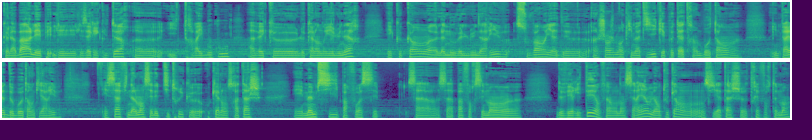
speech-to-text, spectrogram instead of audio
que là-bas, les, agriculteurs, euh, ils travaillent beaucoup avec le calendrier lunaire et que quand la nouvelle lune arrive, souvent il y a un changement climatique et peut-être un beau temps, une période de beau temps qui arrive. Et ça, finalement, c'est des petits trucs auxquels on se rattache. Et même si parfois ça n'a pas forcément de vérité, enfin on n'en sait rien, mais en tout cas on, s'y attache euh, très fortement.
